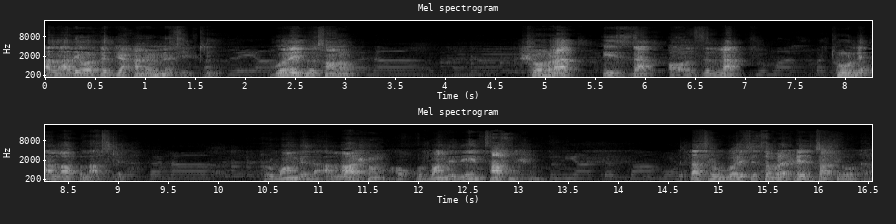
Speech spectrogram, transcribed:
الله دې ورته جهنم نصیب کړي ګورئ دوستانو شهرت عزت او ذلت ټول د الله په لاس کې ده قربان دې د الله شم او قربان دې د انصاف نشم تاسو وګورئ چې څومره ښه انصاف یې وکړ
